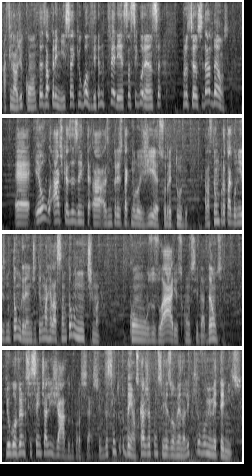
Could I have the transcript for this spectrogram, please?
Afinal de contas, a premissa é que o governo ofereça segurança para os seus cidadãos. É, eu acho que às vezes as empresas de tecnologia, sobretudo, elas têm um protagonismo tão grande, têm uma relação tão íntima com os usuários, com os cidadãos, que o governo se sente alijado do processo. Ele diz assim, tudo bem, os caras já estão se resolvendo ali, por que eu vou me meter nisso?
